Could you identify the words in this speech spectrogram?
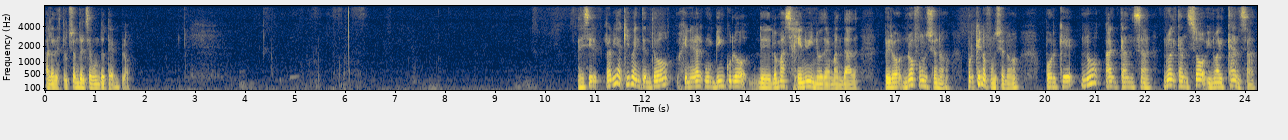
a la destrucción del segundo templo. Es decir, Rabbi Akiva intentó generar un vínculo de lo más genuino de hermandad, pero no funcionó. ¿Por qué no funcionó? Porque no alcanza, no alcanzó y no alcanza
